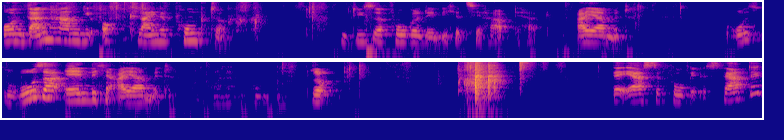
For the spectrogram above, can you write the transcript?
Und dann haben die oft kleine Punkte. Und dieser Vogel, den ich jetzt hier habe, der hat Eier mit rosa ähnliche Eier mit braunen Punkten. So. Der erste Vogel ist fertig.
